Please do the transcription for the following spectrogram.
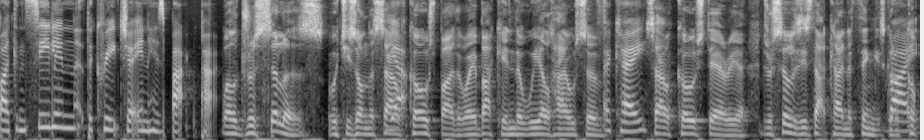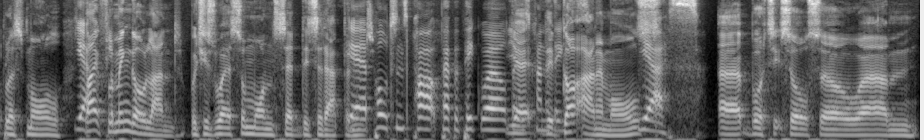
by concealing the creature in his backpack. Well, Drusilla's, which is on the south Yeah. coast, by the way, back in the wheelhouse of Okay. south coast area. Drusilla's is that kind of thing. It's got Right. a couple of small, Yeah. like Flamingo Land, which is where someone said this had happened. Yeah, Paulton's Park, Peppa Pig World, Yeah, those kind they've of things. got animals. Yes. Uh, but it's also um,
